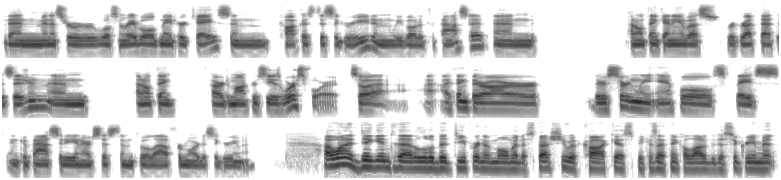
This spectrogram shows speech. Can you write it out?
Then minister wilson raybould made her case and caucus disagreed and we voted to pass it. And I don't think any of us regret that decision, and I don't think our democracy is worse for it. So uh, I, I think there are there's certainly ample space and capacity in our system to allow for more disagreement. I want to dig into that a little bit deeper in a moment, especially with caucus, because I think a lot of the disagreement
